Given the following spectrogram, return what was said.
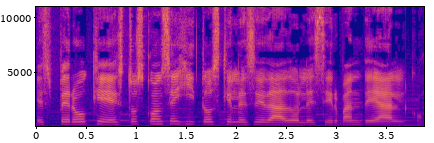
Espero que estos consejitos que les he dado les sirvan de algo.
